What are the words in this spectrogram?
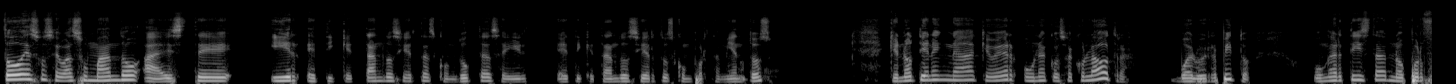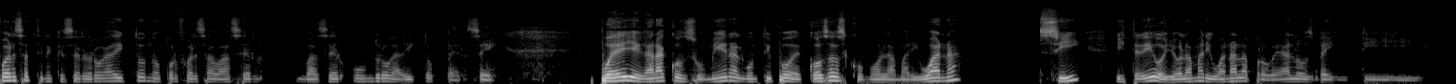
todo eso se va sumando a este ir etiquetando ciertas conductas e ir etiquetando ciertos comportamientos que no tienen nada que ver una cosa con la otra. Vuelvo y repito, un artista no por fuerza tiene que ser drogadicto, no por fuerza va a ser va a ser un drogadicto per se. Puede llegar a consumir algún tipo de cosas como la marihuana, sí, y te digo, yo la marihuana la probé a los 20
